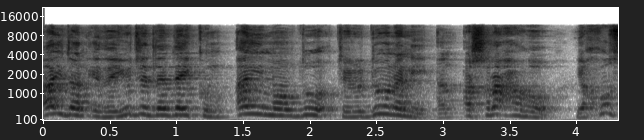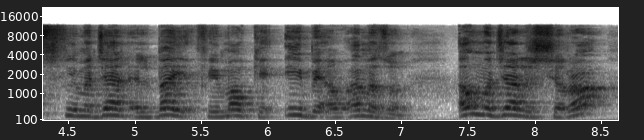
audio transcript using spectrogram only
أيضا إذا يوجد لديكم أي موضوع تريدونني أن أشرحه يخص في مجال البيع في موقع إيباي أو أمازون أو مجال الشراء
